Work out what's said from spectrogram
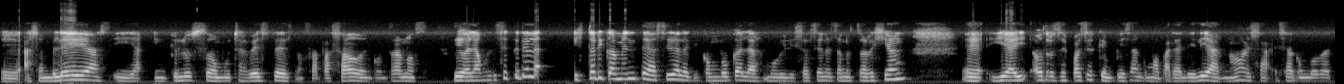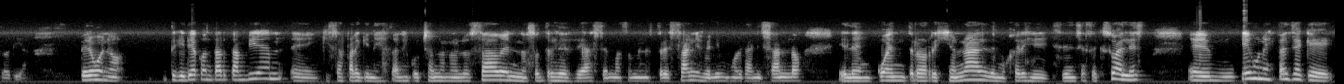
eh, asambleas y incluso muchas veces nos ha pasado de encontrarnos, digo, la multisectorial históricamente ha sido la que convoca las movilizaciones a nuestra región eh, y hay otros espacios que empiezan como a paralelear ¿no? esa, esa convocatoria. Pero bueno, te quería contar también, eh, quizás para quienes están escuchando no lo saben, nosotros desde hace más o menos tres años venimos organizando el encuentro regional de mujeres y disidencias sexuales, em, que es una instancia que,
